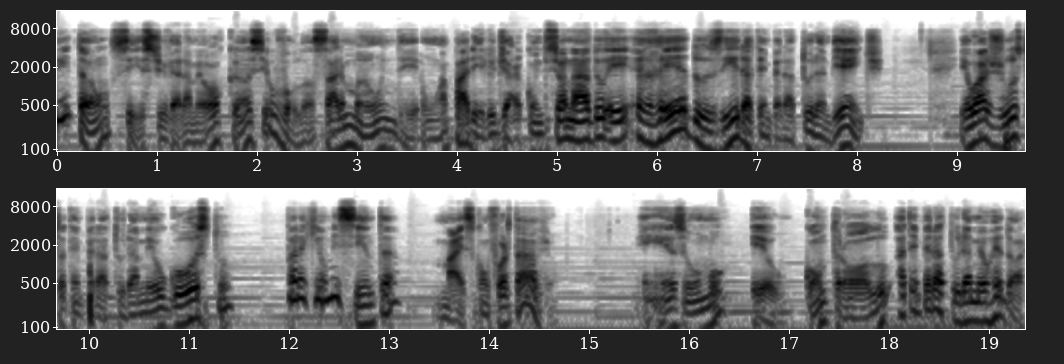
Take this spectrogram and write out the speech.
Então, se estiver a meu alcance, eu vou lançar mão de um aparelho de ar-condicionado e reduzir a temperatura ambiente. Eu ajusto a temperatura a meu gosto para que eu me sinta mais confortável. Em resumo, eu controlo a temperatura a meu redor.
